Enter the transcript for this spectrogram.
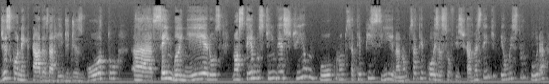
desconectadas da rede de esgoto, uh, sem banheiros. Nós temos que investir um pouco, não precisa ter piscina, não precisa ter coisas sofisticadas, mas tem que ter uma estrutura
